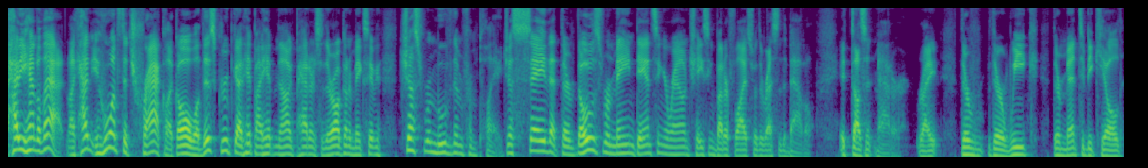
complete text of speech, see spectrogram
how do you handle that? Like, how, who wants to track, like, oh, well, this group got hit by hypnotic pattern, so they're all going to make saving? Just remove them from play. Just say that they're, those remain dancing around chasing butterflies for the rest of the battle. It doesn't matter, right? They're, they're weak. They're meant to be killed.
